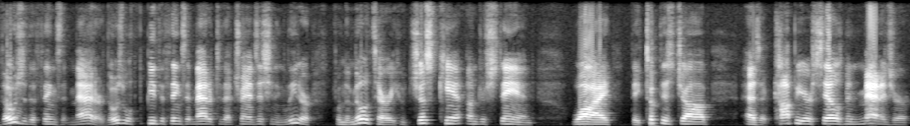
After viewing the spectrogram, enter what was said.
those are the things that matter. Those will be the things that matter to that transitioning leader from the military who just can't understand why they took this job as a copier salesman manager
